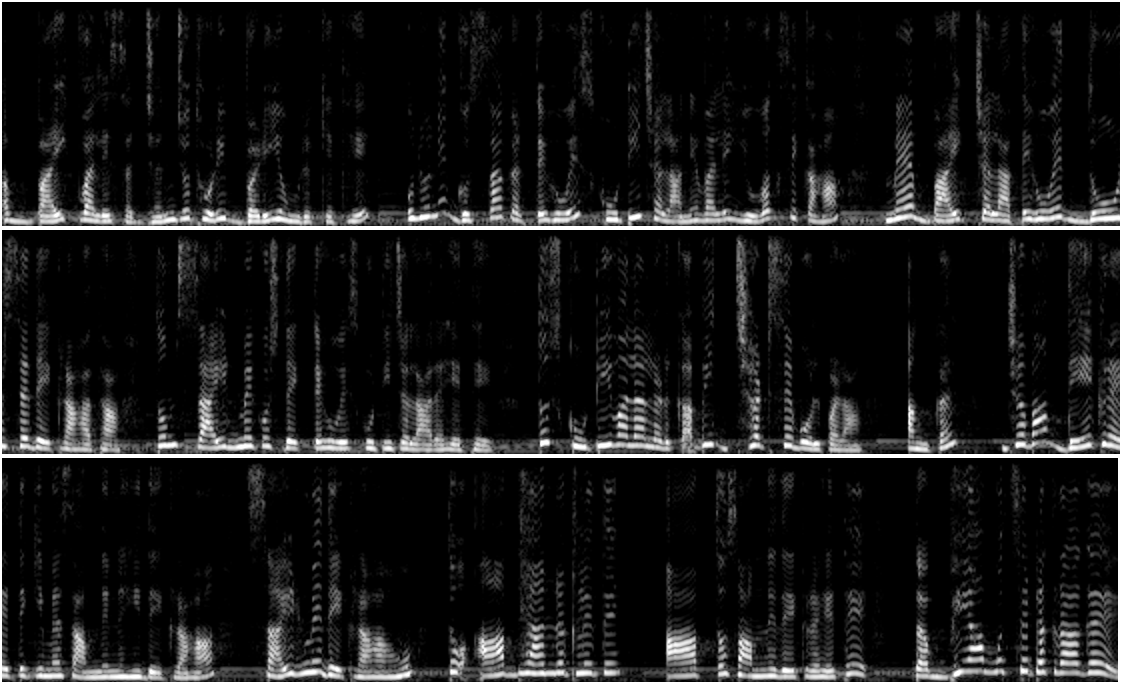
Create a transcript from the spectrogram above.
अब बाइक वाले सज्जन जो थोड़ी बड़ी उम्र के थे, उन्होंने गुस्सा करते हुए स्कूटी चलाने वाले युवक से कहा, मैं बाइक चलाते हुए दूर से देख रहा था। तुम साइड में कुछ देखते हुए स्कूटी चला रहे थे। तो स्कूटी वाला लड़का भी झट से बोल पड़ा, अंकल, जब आप देख रहे थे कि मैं सामने नहीं देख रहा, साइड में देख रहा हूँ तो आप ध्यान रख लेते। आप तो सामने देख रहे थे, तब भी आप मुझसे टकरा गए।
